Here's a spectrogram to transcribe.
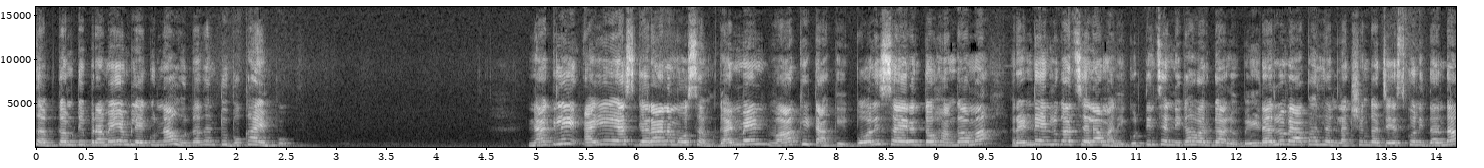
సబ్ కమిటీ ప్రమేయం లేకున్నా ఉన్నదంటూ బుకాయింపు. నకిలీ ఐఏఎస్ గరాన మోసం. గన్మెన్ వాకీ టాకీ పోలీస్ సైరన్తో హంగామా రెండేండ్లుగా చెలామని గుర్తించిన నిఘా వర్గాలు బిల్డర్లు వ్యాపారులను లక్ష్యంగా చేసుకుని దందా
